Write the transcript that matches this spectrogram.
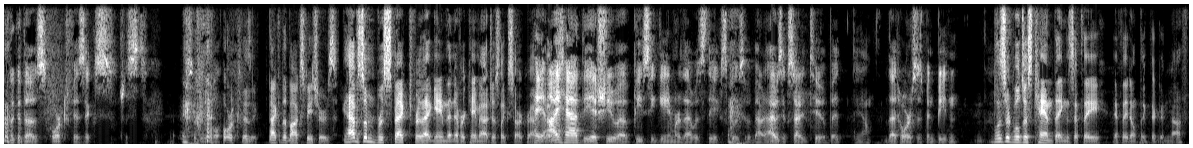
Look at those orc physics. Just so beautiful. Orc physics. Back of the box features. Have some respect for that game that never came out, just like StarCraft. Hey, was. I had the issue of PC Gamer that was the exclusive about it. I was excited too, but you know that horse has been beaten. Blizzard will just can things if they if they don't think they're good enough.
